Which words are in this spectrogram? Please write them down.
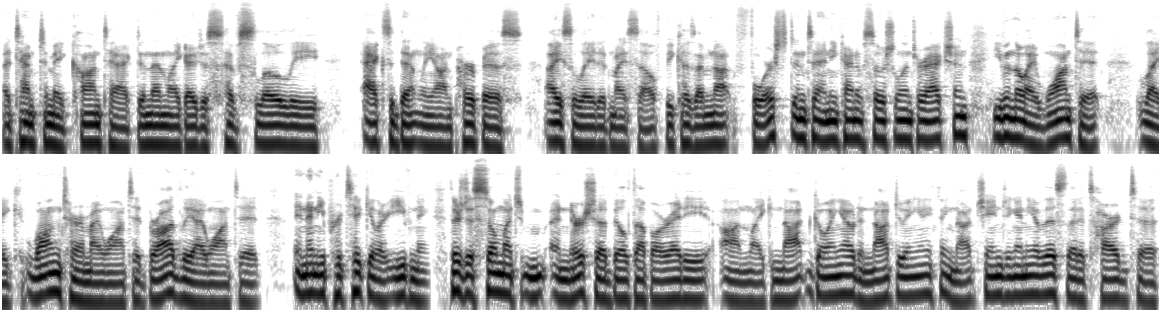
attempt to make contact and then like I just have slowly accidentally on purpose isolated myself because I'm not forced into any kind of social interaction, even though I want it. Like long term, I want it. Broadly, I want it. In any particular evening, there's just so much inertia built up already on like not going out and not doing anything, not changing any of this, that it's hard to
